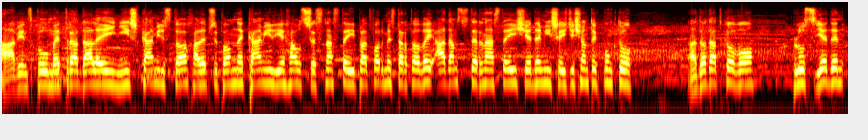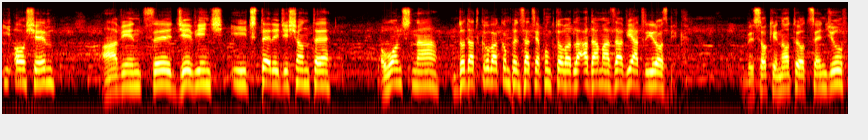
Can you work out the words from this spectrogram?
A więc pół metra dalej niż Kamil Stoch, ale przypomnę, Kamil jechał z 16 platformy startowej, Adam z 14, 7,6 punktu, a dodatkowo plus 1,8, a więc y, 9,4 łączna dodatkowa kompensacja punktowa dla Adama za wiatr i rozbieg. Wysokie noty od sędziów,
